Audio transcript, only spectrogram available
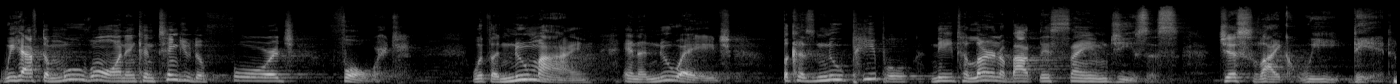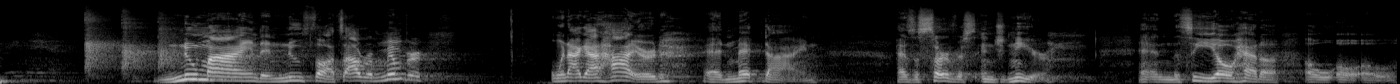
we have to move on and continue to forge forward with a new mind in a new age because new people need to learn about this same Jesus, just like we did. Amen. New mind and new thoughts. I remember when I got hired at Mechdyne as a service engineer, and the CEO had a, a, a,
